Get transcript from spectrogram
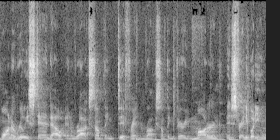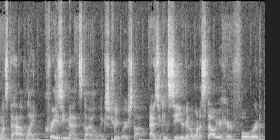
want to really stand out and rock something different and rock something very modern. And just for anybody who wants to have like crazy mad style, like streetwear style. As you can see, you're gonna wanna style your hair forward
